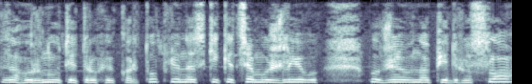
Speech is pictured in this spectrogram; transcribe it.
загорнути трохи картоплю, наскільки це можливо, бо вже вона підросла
